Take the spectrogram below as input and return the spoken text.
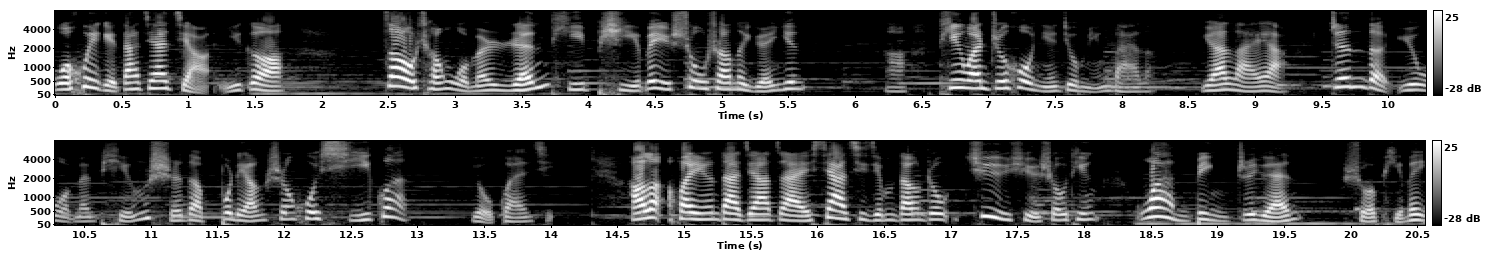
我会给大家讲一个造成我们人体脾胃受伤的原因啊。听完之后您就明白了，原来呀，真的与我们平时的不良生活习惯有关系。好了，欢迎大家在下期节目当中继续收听《万病之源说脾胃》，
